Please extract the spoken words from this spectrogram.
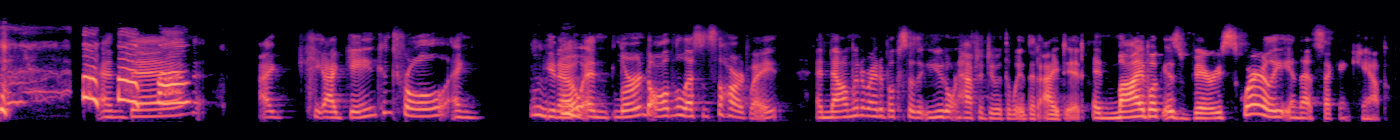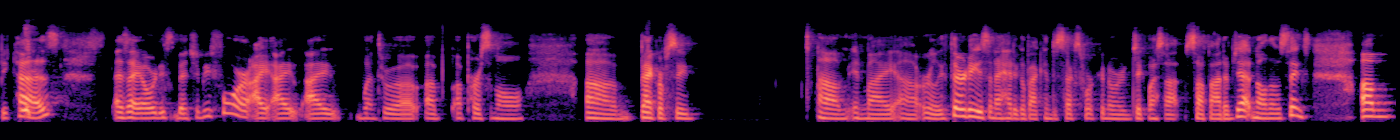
And then I I gained control and you know, and learned all the lessons the hard way. And now I'm going to write a book so that you don't have to do it the way that I did. And my book is very squarely in that second camp because, as I already mentioned before, I, I, I went through a, a, a personal um, bankruptcy um, in my uh, early 30s, and I had to go back into sex work in order to dig myself out of debt and all those things. Um,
